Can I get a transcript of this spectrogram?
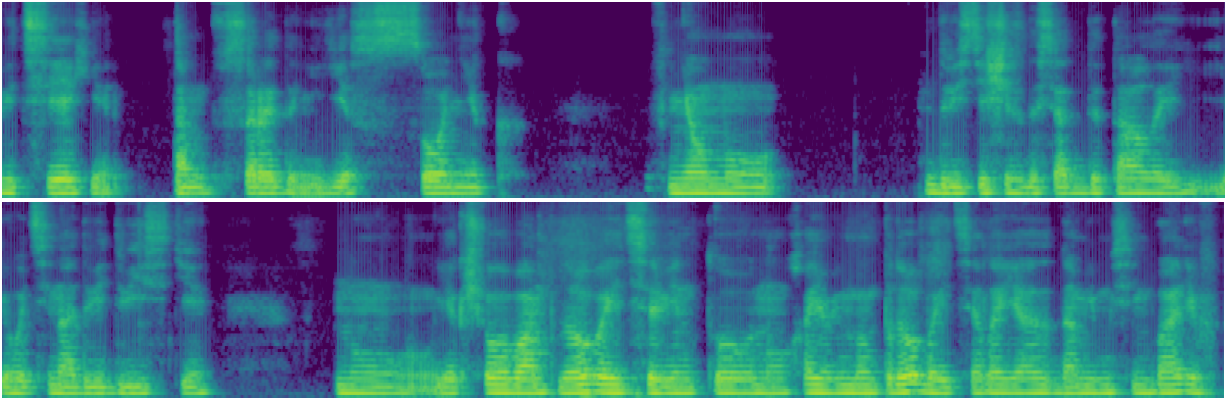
від Sega. Там всередині є Sonic. В ньому 260 деталей, його ціна 2200. Ну, якщо вам подобається він, то ну, хай він вам подобається, але я дам йому 7 балів.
